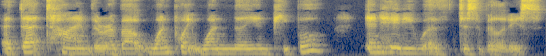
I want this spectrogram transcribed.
at that time, there were about 1.1 million people in Haiti with disabilities.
